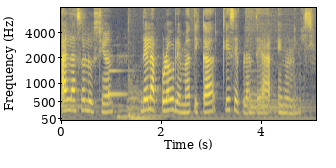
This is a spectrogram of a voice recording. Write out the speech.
a la solución de la problemática que se plantea en un inicio.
